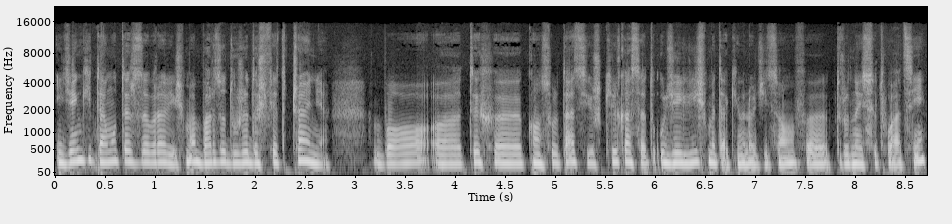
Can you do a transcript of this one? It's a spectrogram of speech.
I dzięki temu też zebraliśmy bardzo duże doświadczenie, bo e, tych e, konsultacji już kilkaset udzieliliśmy takim rodzicom w e, trudnej sytuacji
